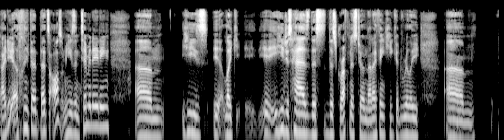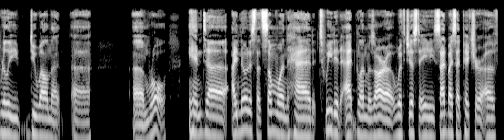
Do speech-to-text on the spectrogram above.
idea. Like that, that's awesome. He's intimidating. Um, he's like, he just has this, this gruffness to him that I think he could really, um, really do well in that, uh, um, role. And uh, I noticed that someone had tweeted at Glenn Mazzara with just a side by side picture of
